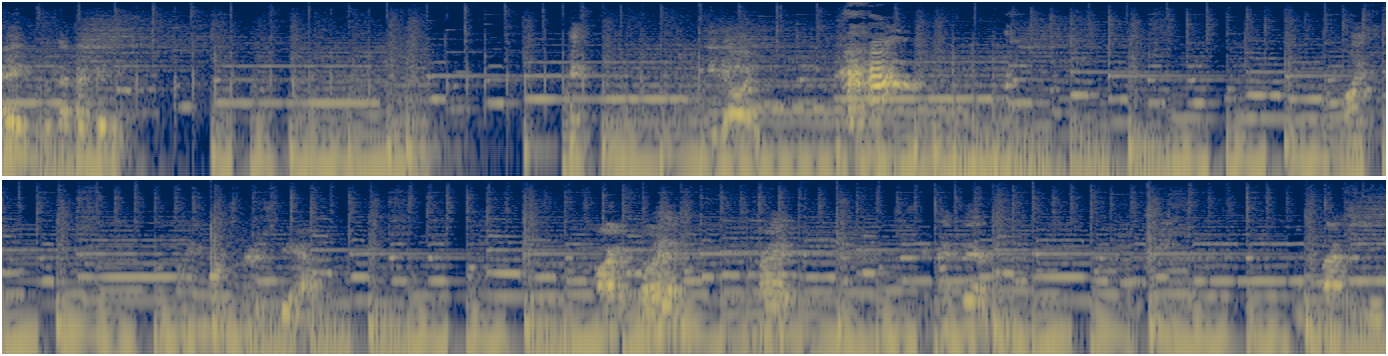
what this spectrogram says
Hey, put that back in there. Hey, what are you doing? What? How many more spares do you have? All right, go ahead. All right. Get back there. Like last week.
